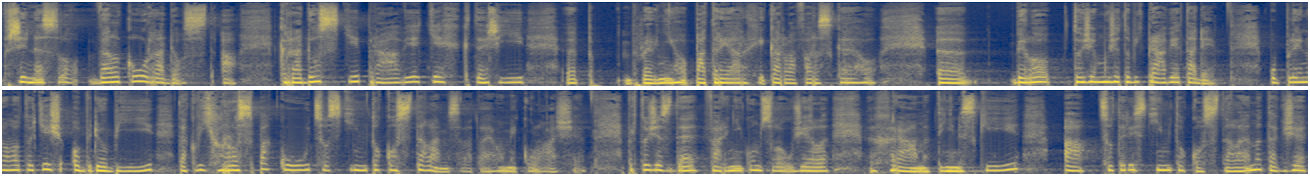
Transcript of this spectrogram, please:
přineslo velkou radost a k radosti právě těch, kteří eh, prvního patriarchy Karla Farského eh, bylo to, že může to být právě tady. Uplynulo totiž období takových rozpaků, co s tímto kostelem svatého Mikuláše, protože zde farníkům sloužil chrám Týnský a co tedy s tímto kostelem? Takže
